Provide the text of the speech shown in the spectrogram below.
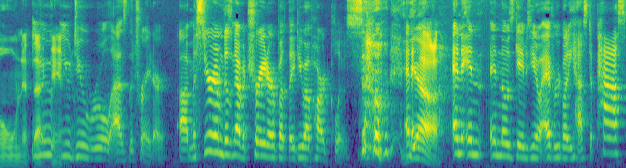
own at that you, game. you do rule as the traitor. Uh, Mysterium doesn't have a traitor, but they do have hard clues. So and yeah. and in in those games, you know, everybody has to pass.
